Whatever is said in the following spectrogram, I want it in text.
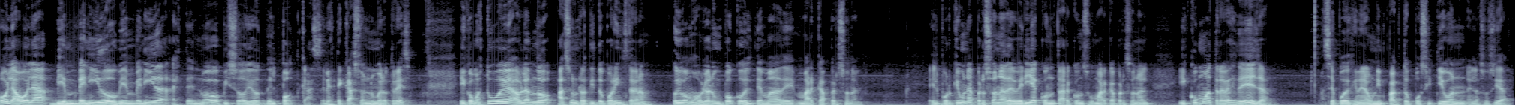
Hola, hola, bienvenido o bienvenida a este nuevo episodio del podcast, en este caso el número 3. Y como estuve hablando hace un ratito por Instagram, hoy vamos a hablar un poco del tema de marca personal. El por qué una persona debería contar con su marca personal y cómo a través de ella se puede generar un impacto positivo en, la sociedad.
